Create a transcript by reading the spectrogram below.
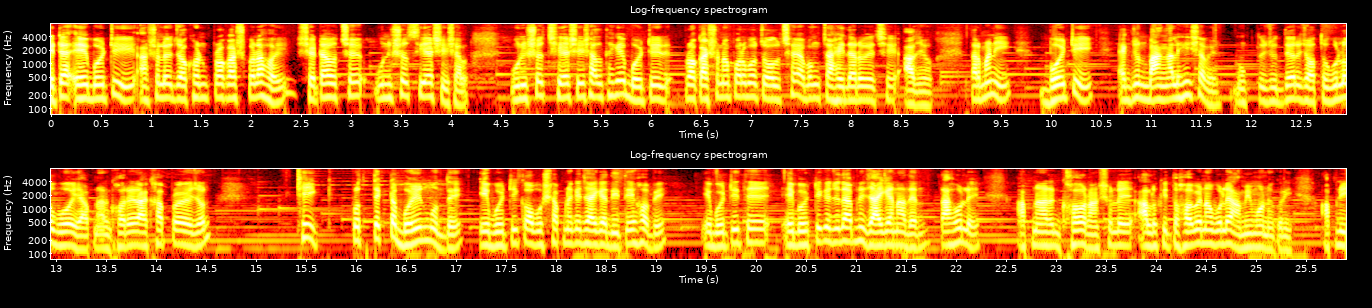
এটা এই বইটি আসলে যখন প্রকাশ করা হয়, সেটা হচ্ছে উনিশশো ছিয়াশি সাল। উনিশশো ছিয়াশি সাল থেকে বইটির প্রকাশনা পর্ব চলছে এবং চাহিদা রয়েছে আজও। তার মানে বইটি একজন বাঙালি হিসাবে মুক্তিযুদ্ধের যতগুলো বই আপনার ঘরে রাখা প্রয়োজন, ঠিক প্রত্যেকটা বইয়ের মধ্যে এই বইটিকে অবশ্যই আপনাকে জায়গা দিতেই হবে। এই বইটিতে, এই বইটিকে যদি আপনি জায়গা না দেন, তাহলে আপনার ঘর আসলে আলোকিত হবে না বলে আমি মনে করি। আপনি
